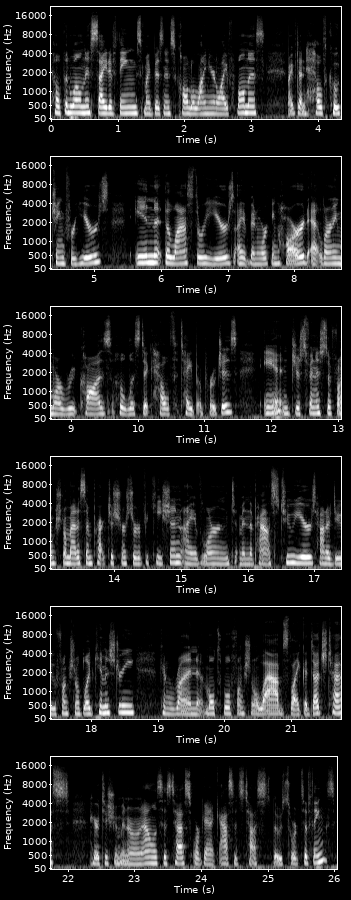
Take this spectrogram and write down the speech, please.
health and wellness side of things. My business called Align Your Life Wellness. I've done health coaching for years in the last three years, I have been working hard at learning more root cause, holistic health type approaches and just finished a functional medicine practitioner certification. I have learned in the past two years how to do functional blood chemistry, can run multiple functional labs like a Dutch test, hair tissue mineral analysis test, organic acids test, those sorts of things.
